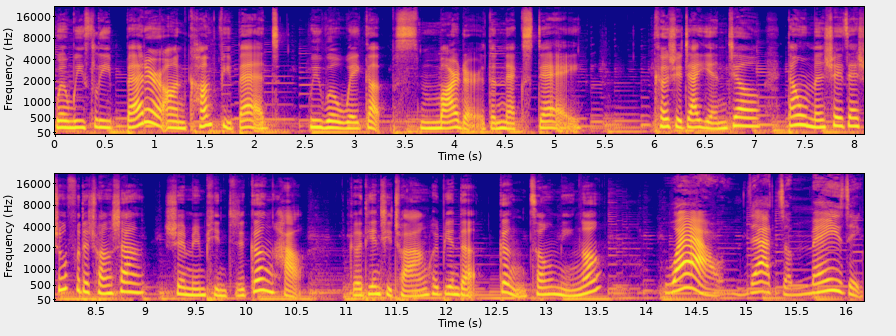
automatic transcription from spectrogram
when we sleep better on comfy beds, we will wake up smarter the next day. 科学家研究，当我们睡在舒服的床上，睡眠品质更好，隔天起床会变得更聪明哦。Wow, that's amazing!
